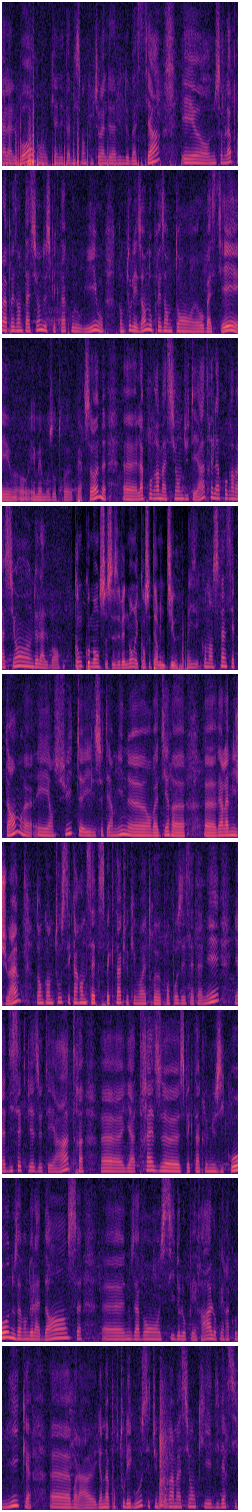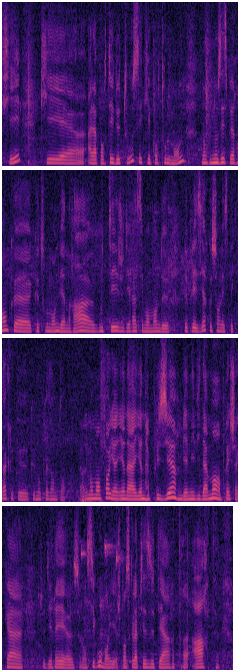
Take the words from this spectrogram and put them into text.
à l'Albor, qui est un établissement culturel de la ville de Bastia. Et nous sommes là pour la présentation de spectacles Louis. Donc tous les ans, nous présentons au Bastier et, même aux autres personnes la programmation du théâtre et la programmation de l'Albor. Quand commencent ces événements et quand se terminent-ils? Ils commencent fin septembre et ensuite ils se terminent, on va dire, vers la mi-juin. Donc en tout, c'est 47 spectacles qui vont être proposés cette année. Il y a 17 pièces de théâtre, euh, il y a 13 euh, spectacles musicaux, nous avons de la danse, euh, nous avons aussi de l'opéra, l'opéra comique. voilà, il y en a pour tous les goûts. C'est une programmation qui est diversifiée, qui est à la portée de tous et qui est pour tout le monde. Donc nous espérons que, tout le monde viendra goûter, je dirais, à ces moments de, plaisir que sont les spectacles que, nous présentons. les moments forts, il y, en a, il y en a plusieurs, bien évidemment. Après, chacun je dirais, euh, selon ses goûts. Bon, je pense que la pièce de théâtre Art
